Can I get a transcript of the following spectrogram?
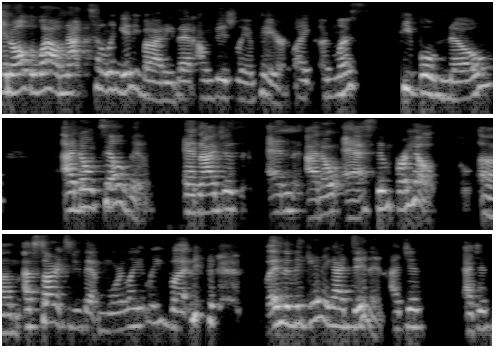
and all the while not telling anybody that I'm visually impaired. Like unless people know, I don't tell them, and I just and I don't ask them for help. Um, I've started to do that more lately, but in the beginning I didn't. I just I just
